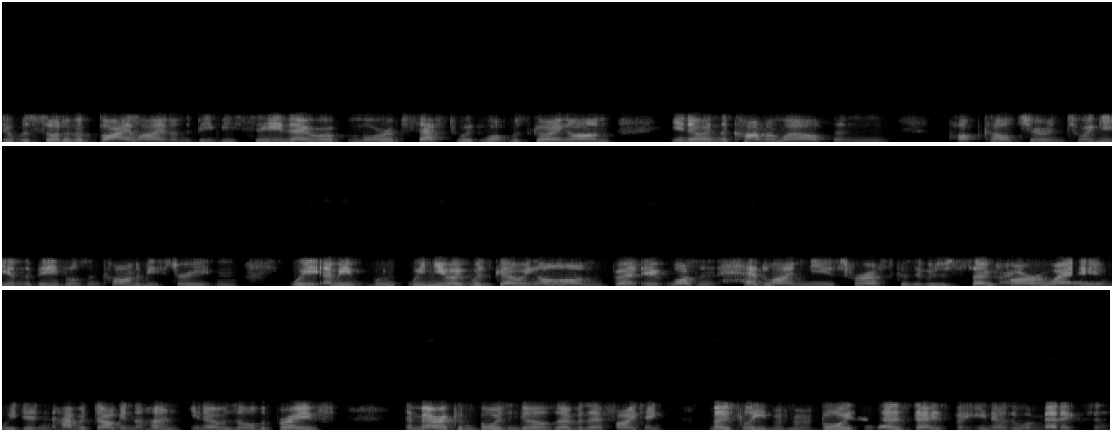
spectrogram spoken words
it was sort of a byline on the BBC. They were more obsessed with what was going on, you know, in the Commonwealth and pop culture and Twiggy and the Beatles and Carnaby Street and we I mean we, we knew it was going on but it wasn't headline news for us because it was just so right. far away and we didn't have a dog in the hunt you know it was all the brave American boys and girls over there fighting mostly mm-hmm. boys in those days but you know there were medics and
